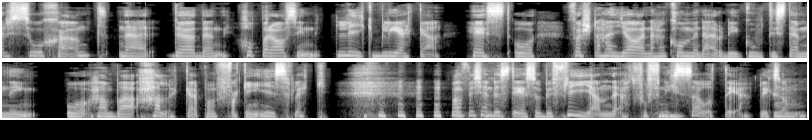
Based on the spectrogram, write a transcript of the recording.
är så skönt när döden hoppar av sin likbleka häst och första han gör när han kommer där och det är gotisk stämning och han bara halkar på en fucking isfläck. Varför kändes det så befriande att få fnissa åt det? Liksom? Mm.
